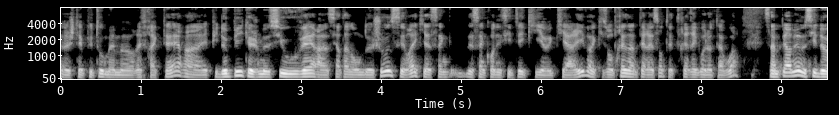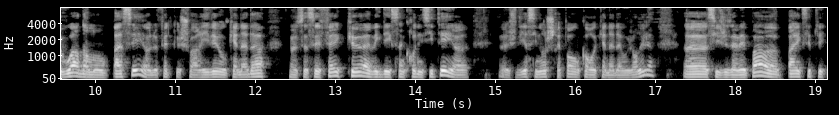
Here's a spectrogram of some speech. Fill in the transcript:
Euh, j'étais plutôt même euh, réfractaire. Hein. Et puis, depuis que je me suis ouvert à un certain nombre de choses, c'est vrai qu'il y a des synchronicités qui, qui, arrivent, qui sont très intéressantes et très rigolotes à voir. Ça me permet aussi de voir dans mon passé, le fait que je sois arrivé au Canada, ça s'est fait qu'avec des synchronicités. je veux dire, sinon, je serais pas encore au Canada aujourd'hui, là, si je les avais pas, pas acceptées.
